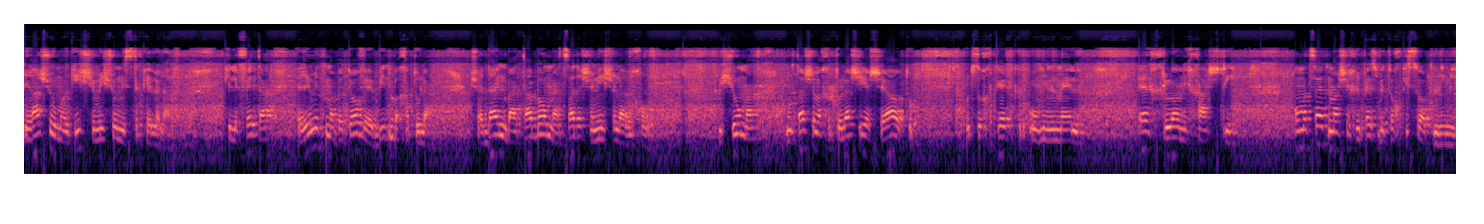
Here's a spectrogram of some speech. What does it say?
נראה שהוא מרגיש שמישהו מסתכל עליו. כי לפתע הרים את מבטו והביט בחתולה, שעדיין בעטה בו מהצד השני של הרחוב. משום מה, דמותה של החתולה שישעה אותו. הוא צוחקק ומלמל. איך לא ניחשתי. הוא מצא את מה שחיפש בתוך כיסו הפנימי.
